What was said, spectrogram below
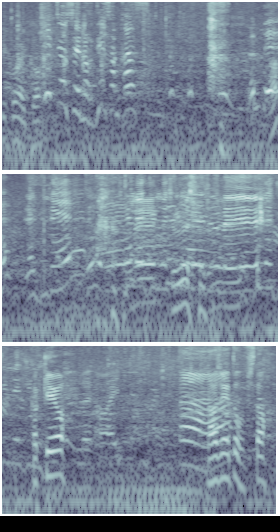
이거 이거. Yo se los di San Cas. 줄래 줄래. 갈게요. 나중에 또 봅시다.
